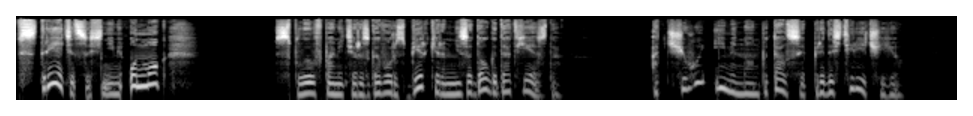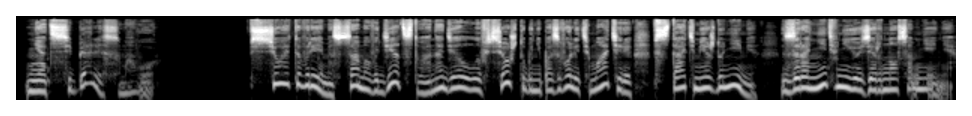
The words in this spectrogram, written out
встретиться с ними, он мог... Всплыл в памяти разговор с Биркером незадолго до отъезда. От чего именно он пытался предостеречь ее? Не от себя ли самого? Все это время, с самого детства, она делала все, чтобы не позволить матери встать между ними, заронить в нее зерно сомнения.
